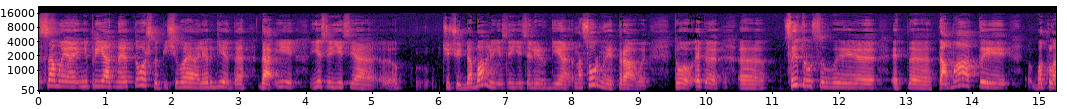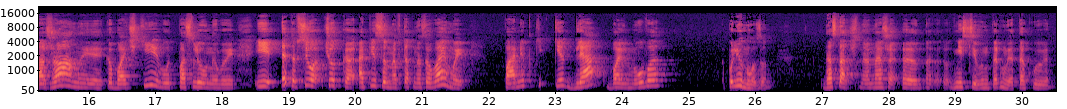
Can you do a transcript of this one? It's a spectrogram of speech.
самое неприятное то, что пищевая аллергия, да, да, и если есть, я э, чуть-чуть добавлю, если есть аллергия на сорные травы, то это э, цитрусовые, это томаты, баклажаны, кабачки, вот посленовые. И это все четко описано в так называемой памятке для больного полинозом. Достаточно нажа- э, внести в интернет такое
